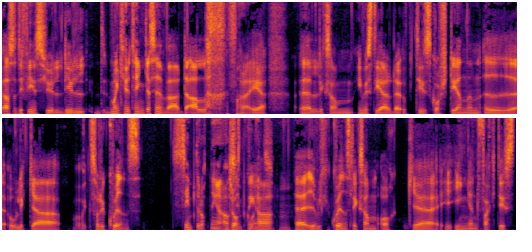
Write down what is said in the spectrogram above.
Alltså det finns ju, det ju, man kan ju tänka sig en värld där alla bara är liksom investerade upp till skorstenen i olika, sorry, queens? Simpdrottningar. Ja, Drottningar, mm. Eh, I olika queens liksom och eh, ingen faktiskt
